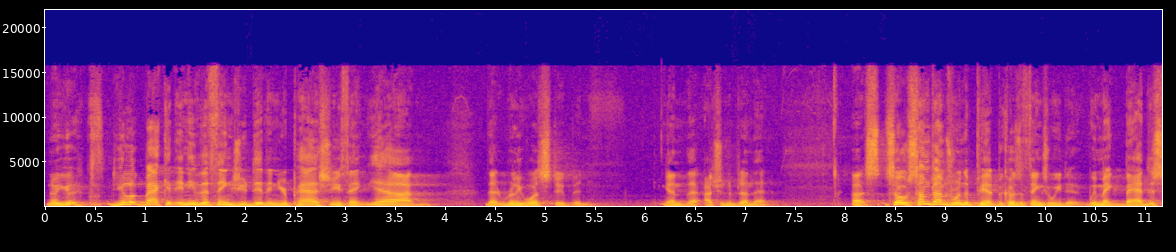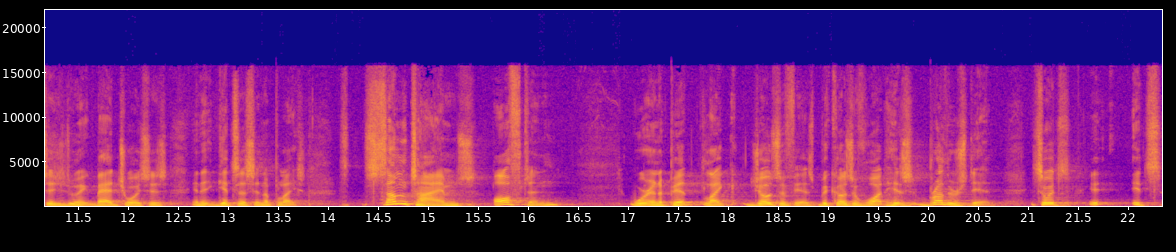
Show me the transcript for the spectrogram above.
You know, you, you look back at any of the things you did in your past and you think, yeah, that really was stupid. And that, I shouldn't have done that. Uh, so sometimes we're in the pit because of things we do. We make bad decisions, we make bad choices, and it gets us in a place. Sometimes, often, we're in a pit like Joseph is because of what his brothers did. So it's, it, it's,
